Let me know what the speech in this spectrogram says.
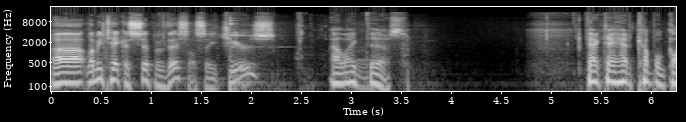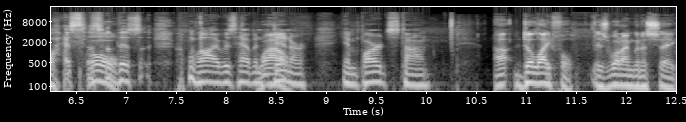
Uh, let me take a sip of this. I'll say cheers. I like this. In fact, I had a couple glasses Oh. of this while I was having Wow. dinner in Bardstown. Uh, delightful is what I'm going to say.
